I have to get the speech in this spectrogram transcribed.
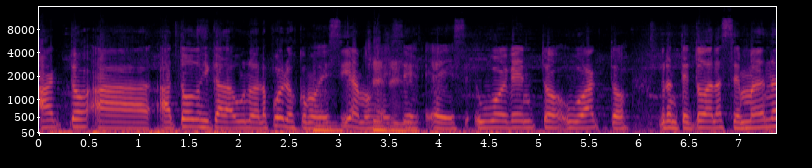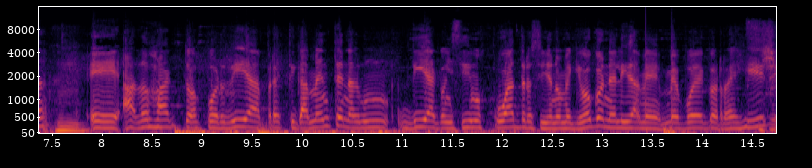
actos a, a todos y cada uno de los pueblos, como decíamos, Sí, sí. se- es- hubo eventos, hubo actos durante toda la semana, Mm. eh, a dos actos por día prácticamente. En algún día coincidimos cuatro, si yo no me equivoco. Nelida me, me puede corregir. Sí.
